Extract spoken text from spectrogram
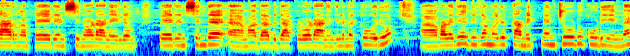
കാരണം പേരൻസിനോടാണെങ്കിലും പേരൻസിന്റെ മാതാപിതാക്കളോടാണെങ്കിലും ഒക്കെ ഒരു വളരെയധികം ഒരു കമ്മിറ്റ്മെന്റോടു കൂടി ഇന്ന്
